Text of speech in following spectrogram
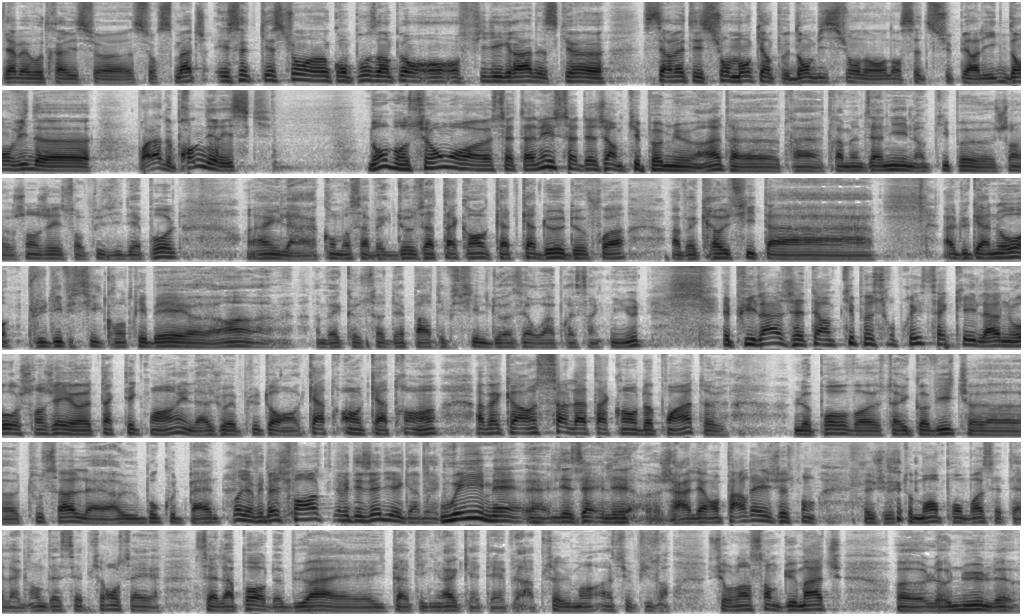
Il y avait votre avis sur, sur ce match. Et cette question hein, qu'on pose un peu en, filigrane, est-ce que Servette et Sion manquent un peu d'ambition dans, dans, cette Super League, d'envie de, voilà, de prendre des risques? Non, bon, euh, cette année, c'est déjà un petit peu mieux. Hein. Tramenzani, il a un petit peu changé son fusil d'épaule. Hein. il a commencé avec deux attaquants, 4K2 deux fois, avec réussite à, Lugano. Plus difficile contre IB, euh, hein, avec ce départ difficile 2 à 0 après 5 minutes. Et puis là, j'étais un petit peu surpris, c'est qu'il a nous changé euh, tactiquement. Il a joué plutôt en 4-1-4-1, avec un seul attaquant de pointe le pauvre Stojkovic, euh, tout seul, a eu beaucoup de peine. il, y avait des, il y avait des alliés, Oui, mais euh, les, j'allais en parler justement. Justement, pour moi, c'était la grande déception. C'est, l'apport de Bua et Itatinga qui était absolument insuffisant. Sur l'ensemble du match, euh, le nul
